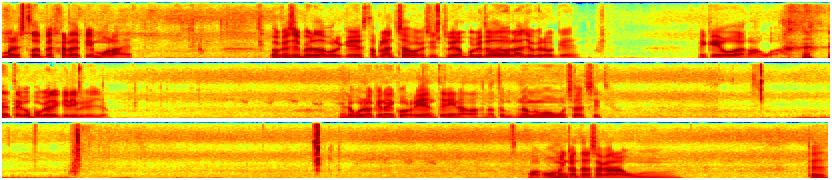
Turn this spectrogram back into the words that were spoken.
Hombre, esto de pescar de pie mola, ¿eh? Lo que sí es verdad porque está planchado, porque si estuviera un poquito de ola yo creo que me quedo al agua. Tengo poco equilibrio yo. Y lo bueno es que no hay corriente ni nada, no, me muevo mucho del sitio. Guau, como me encantaría sacar algún pez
